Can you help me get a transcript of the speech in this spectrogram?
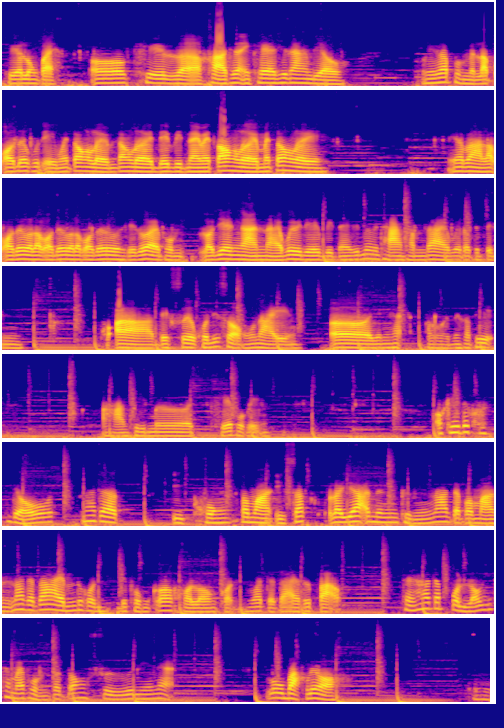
เคลียลงไป โอเคลือขาดที่นั่งอีกแค่ที่นั่งเดียวโอเคครับผมจะรับออเดอร์คุณเองไม่ต้องเลยไม่ต้องเลยเดวิดนายไม่ต้องเลยไม่ต้องเลยนี่ครับรับออเดอร์รับออเดอร์รับออเดอร์เดี๋ยวด้วยผมเราแย่งงานนายเว้ยเดวิดนายที่ไม่มีทางทำได้เว้ยเราจะเป็นอ่าเด็กเสิร์ฟคนที่สองของนายเองเออยังไงฮะอร่อยไหมครับพี่อาหารฝีมือเชฟผมเอง โอเคทุกคนเดี๋ยวน่าจะ อีกคงประมาณอีกสักระยะหนึ่งถึงน่าจะประมาณน่าจะได้มั้งทุกคน เดี๋ยวผมก็ขอลองก่อนว่าจะได้หรือเปล่า แต่ถ้าจะปลดล็อกนี่ทำไมผมจะต้องซื้อนี้เนี่ยโลบักเลยเหรอโอ้โห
